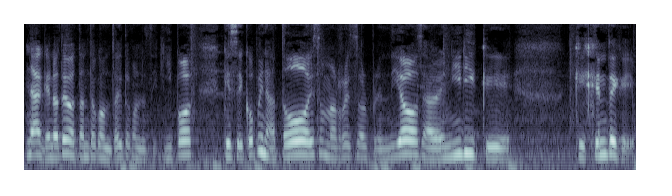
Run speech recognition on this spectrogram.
nada, que no tengo tanto contacto con los equipos, que se copen a todo, eso me re sorprendió, o sea, venir y que, que gente que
